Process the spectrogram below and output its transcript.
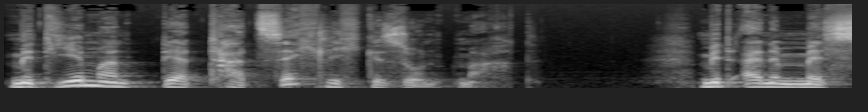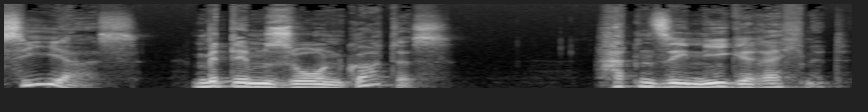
Mit jemand, der tatsächlich gesund macht, mit einem Messias, mit dem Sohn Gottes, hatten sie nie gerechnet.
